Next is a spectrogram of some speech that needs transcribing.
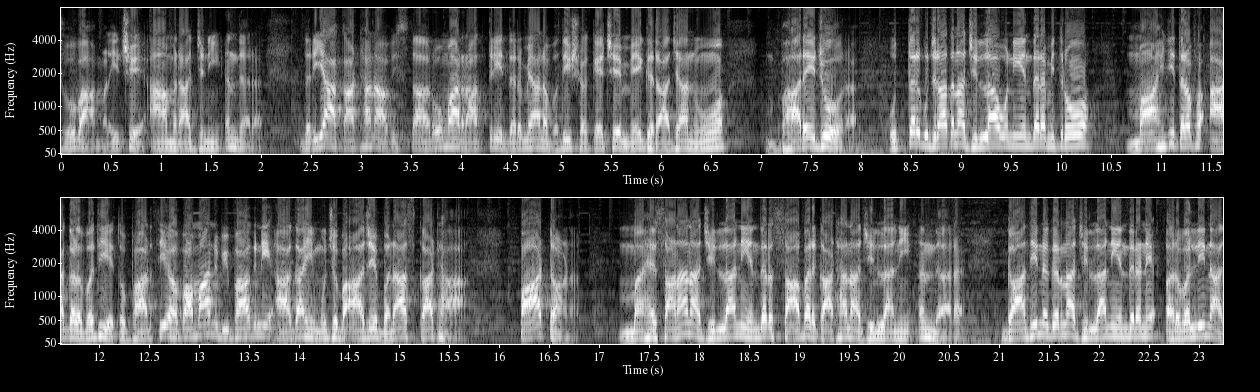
જોવા મળી છે. આમ રાજ્યની અંદર દરિયાકાંઠાના વિસ્તારોમાં રાત્રિ દરમિયાન વધી શકે છે મેઘરાજાનું ભારે જોર. ઉત્તર ગુજરાતના જિલ્લાઓની અંદર મિત્રો માહિતી તરફ આગળ વધીએ તો ભારતીય હવામાન વિભાગની આગાહી મુજબ આજે બનાસકાંઠા, પાટણ, મહેસાણાના જિલ્લાની અંદર, સાબરકાંઠાના જિલ્લાની અંદર, ગાંધીનગરના જિલ્લાની અંદર અને અરવલ્લીના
